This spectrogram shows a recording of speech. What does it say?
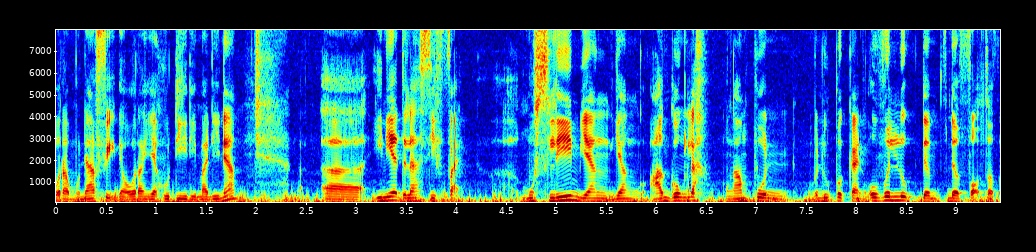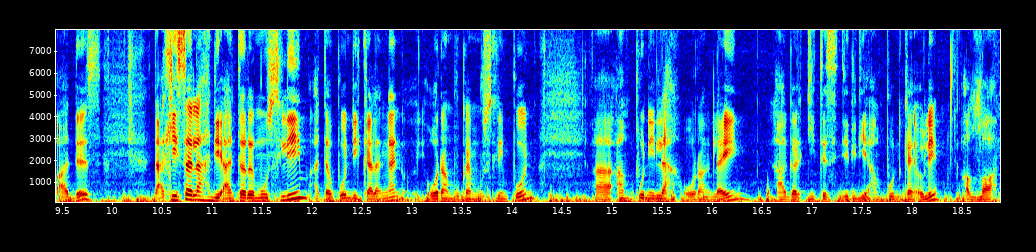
orang munafik dan orang Yahudi di Madinah. Uh, ini adalah sifat Muslim yang yang agung lah mengampun melupakan overlook the, the faults of others. Tak kisahlah di antara Muslim ataupun di kalangan orang bukan Muslim pun uh, ampunilah orang lain agar kita sendiri diampunkan oleh Allah.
